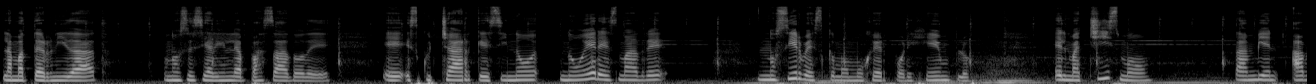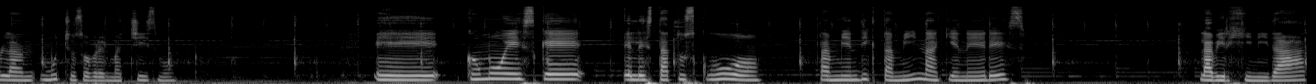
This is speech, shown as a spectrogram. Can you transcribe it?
La maternidad, no sé si a alguien le ha pasado de eh, escuchar que si no, no eres madre, no sirves como mujer, por ejemplo. El machismo, también hablan mucho sobre el machismo. Eh, ¿Cómo es que el status quo también dictamina quién eres? La virginidad.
